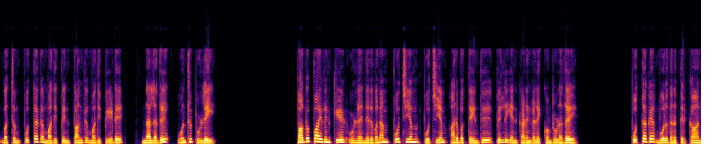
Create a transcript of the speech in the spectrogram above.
மற்றும் புத்தக மதிப்பின் பங்கு மதிப்பீடு நல்லது ஒன்று புள்ளி. பகுப்பாய்வின் கீழ் உள்ள நிறுவனம் பூஜ்ஜியம் பூஜ்ஜியம் அறுபத்தைந்து பில்லியன் கடன்களை கொண்டுள்ளது. புத்தக மூலதனத்திற்கான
